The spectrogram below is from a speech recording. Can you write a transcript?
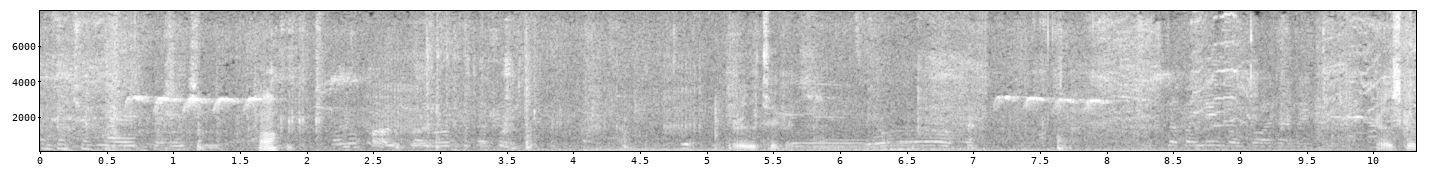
I got your hired for entry. Huh? Where are the tickets? Yeah, let's go.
